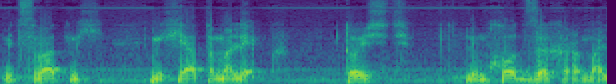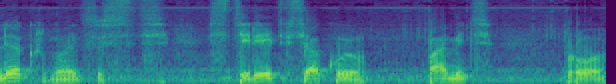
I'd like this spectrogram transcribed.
Мицват Михьята Малек. То есть Лимхот Зехара Малек, называется стереть всякую память про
